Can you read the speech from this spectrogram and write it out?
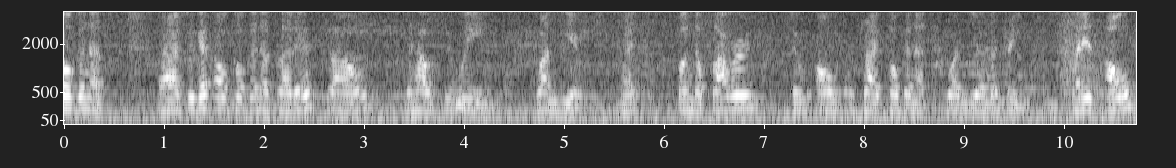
Coconut. Uh, to get our coconut this, so they have to wait one year, right? From the flower to all dry coconut, one year on the tree. When it's old,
